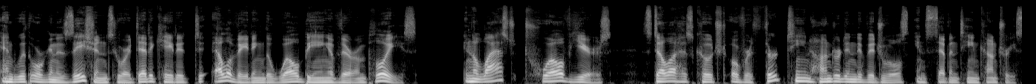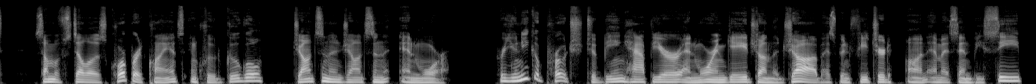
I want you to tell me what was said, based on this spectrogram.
and with organizations who are dedicated to elevating the well being of their employees. In the last 12 years, Stella has coached over 1,300 individuals in 17 countries. Some of Stella's corporate clients include Google, Johnson & Johnson, and more. Her unique approach to being happier and more engaged on the job has been featured on MSNBC,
